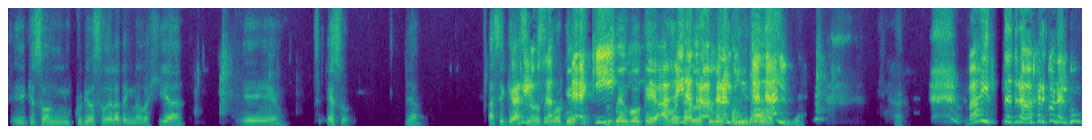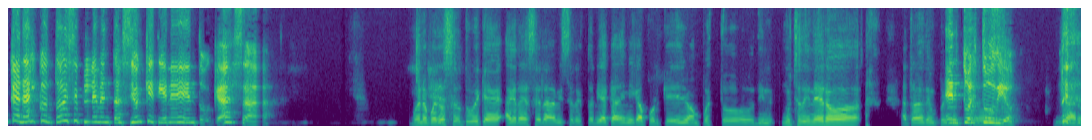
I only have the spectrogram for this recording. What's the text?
eh, que son curiosos de la tecnología, eh, eso, ¿ya? Así que así no tengo que, de aquí tengo que vas a ir a trabajar algún canal. vas a ir a trabajar con algún canal con toda esa implementación que tienes en tu casa. Bueno, por eso tuve que agradecer a la Vicerrectoría Académica porque ellos han puesto mucho dinero a través de un proyecto. En tu estudio. Claro.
